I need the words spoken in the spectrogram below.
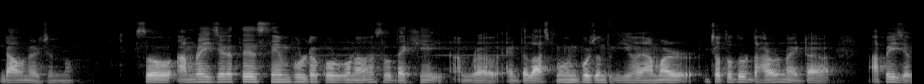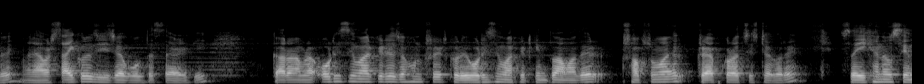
ডাউনের জন্য। সো আমরা এই জায়গাতে সেম ভুলটা করব না। সো দেখি আমরা এট দ্য লাস্ট মোমেন্ট পর্যন্ত কি হয়। আমার যতদূর ধারণা এটা আপেই যাবে। মানে আমার সাইকোলজি যেটা বলতেছে আর কি। কারণ আমরা ওটিসি মার্কেটে যখন ট্রেড করি ওটিসি মার্কেট কিন্তু আমাদের সবসময় ট্র্যাপ করার চেষ্টা করে। সো এইখানেও সেম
